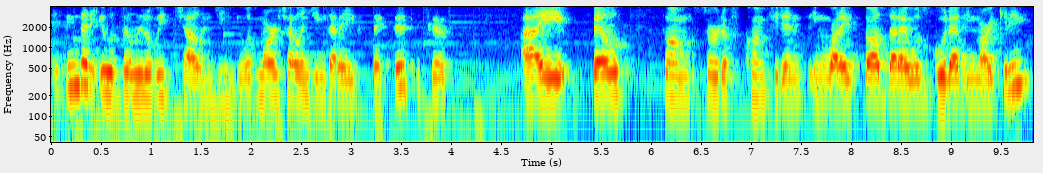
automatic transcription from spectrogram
I think that it was a little bit challenging. It was more challenging than I expected because I felt some sort of confidence in what I thought that I was good at in marketing.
